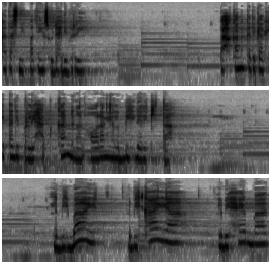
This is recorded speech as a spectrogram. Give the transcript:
atas nikmat yang sudah diberi. Bahkan ketika kita diperlihatkan dengan orang yang lebih dari kita, lebih baik, lebih kaya, lebih hebat,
